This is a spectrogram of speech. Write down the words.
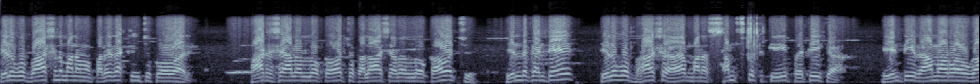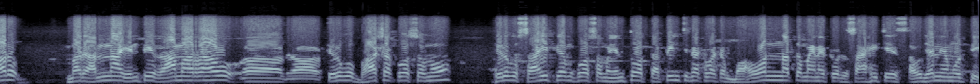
తెలుగు భాషను మనం పరిరక్షించుకోవాలి. పాఠశాలల్లో కావచ్చు కళాశాలల్లో కావచ్చు. ఎందుకంటే తెలుగు భాష మన సంస్కృతికి ప్రతీక. ఎన్టీ రామారావు గారు మరి అన్న ఎన్టీ రామారావు తెలుగు భాష కోసము తెలుగు సాహిత్యం కోసం ఎంతో తప్పించినటువంటి మహోన్నతమైనటువంటి సాహిత్య సౌజన్యమూర్తి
